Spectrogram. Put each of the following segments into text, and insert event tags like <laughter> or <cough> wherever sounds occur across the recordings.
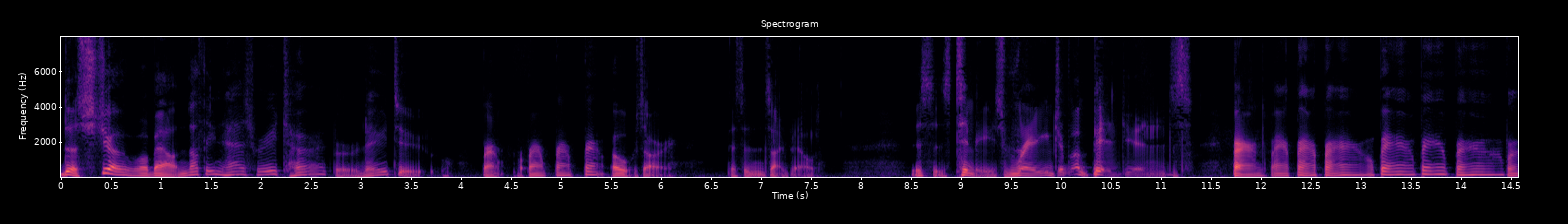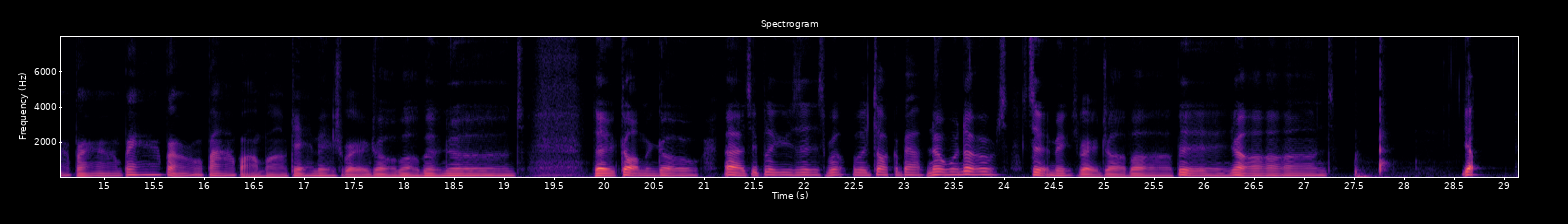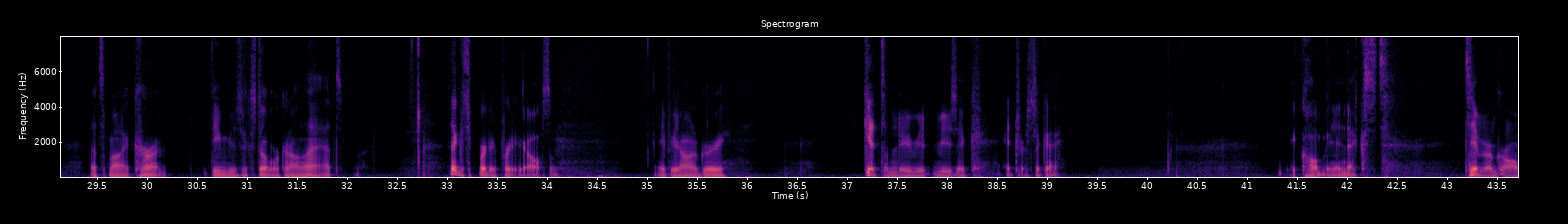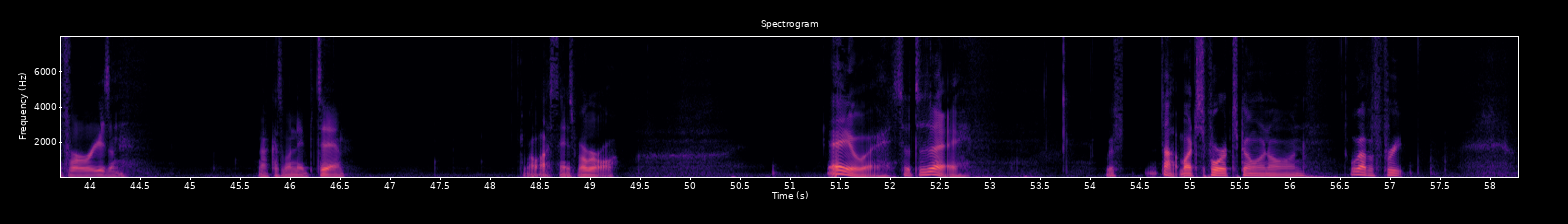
The show about nothing has returned for day two. Oh, sorry. This isn't Seinfeld. This is Timmy's Rage of Opinions. Timmy's Rage of Opinions. They come and go as he pleases. What we talk about, no one knows. Timmy's Rage of Opinions. That's my current theme music. Still working on that. I think it's pretty, pretty awesome. If you don't agree, get some new music interest, okay? They call me the next Tim McGraw for a reason. Not because my name's Tim. My last name's McGraw. Anyway, so today, with not much sports going on, we'll have a free,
